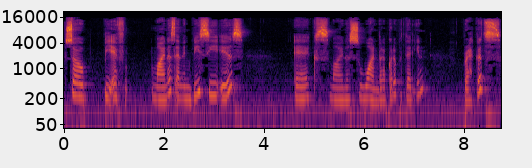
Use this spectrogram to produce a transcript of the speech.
So BF minus and then BC is x minus 1 but I've got to put that in brackets.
